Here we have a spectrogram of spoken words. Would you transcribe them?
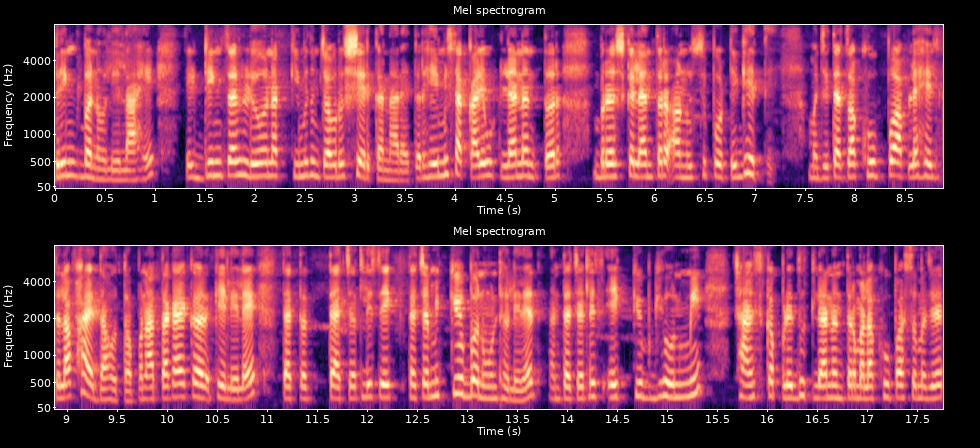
ड्रिंक बनवलेला आहे. ते ड्रिंकचा व्हिडिओ नक्की मी तुमच्याबरोबर शेअर करणार आहे. तर हे मी सकाळी उठल्यानंतर ब्रश केल्यानंतर अनुसी पोटी घेते. म्हणजे त्याचा खूप आपल्या हेल्थला फायदा होता. पण आता काय कर केलेलं आहे त्यात त्याच्यातलीच एक त्याच्या मी क्यूब बनवून ठेवलेले आहेत. आणि त्याच्यातलीच एक क्यूब घेऊन मी छानसे कपडे धुतल्यानंतर मला खूप असं म्हणजे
